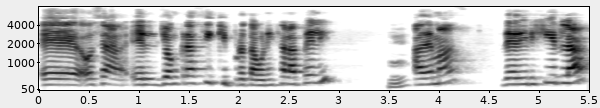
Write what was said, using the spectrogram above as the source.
eh, o sea, el John Krasinski protagoniza la peli, ¿Mm? además de dirigirla,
